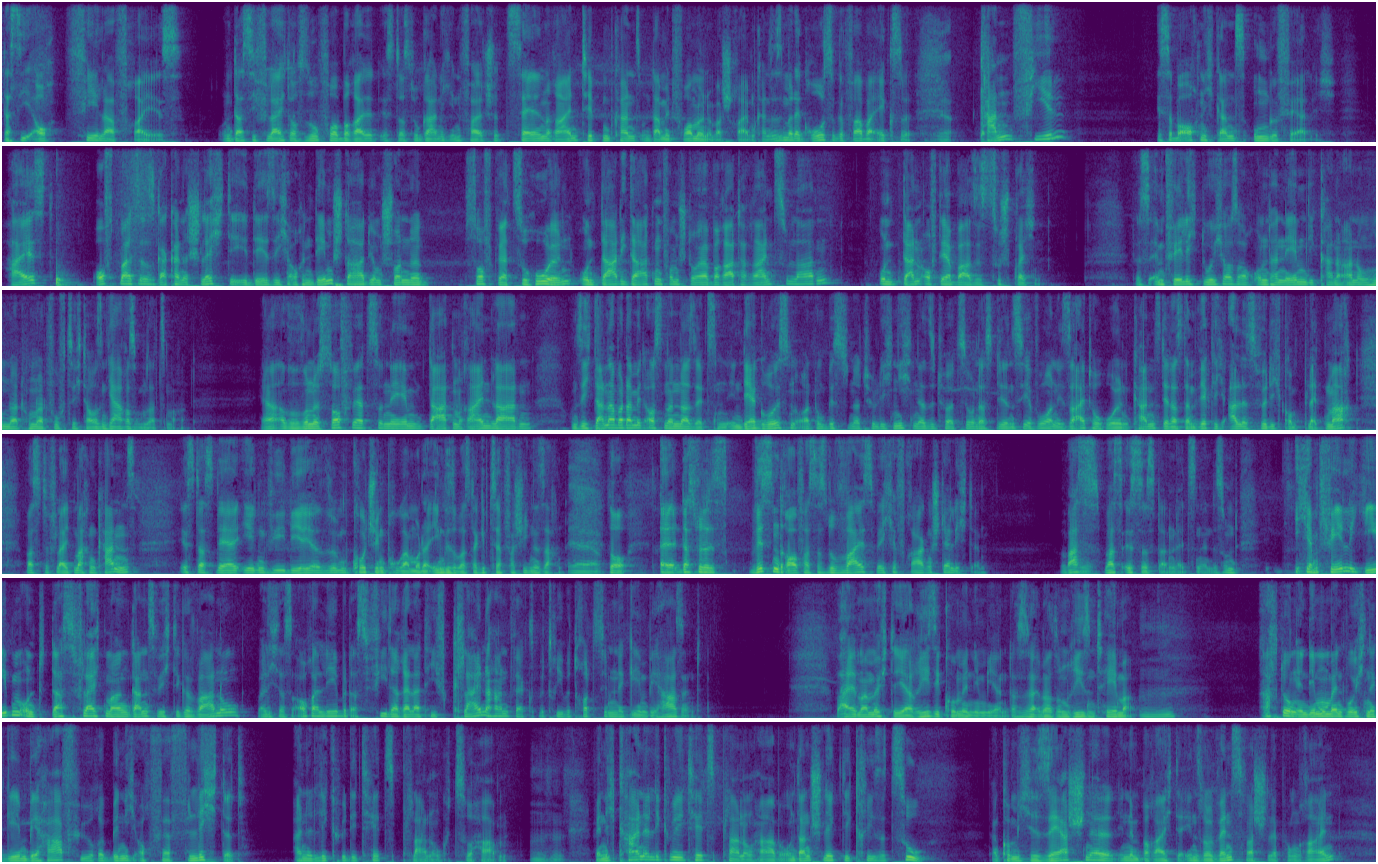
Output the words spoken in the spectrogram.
dass sie auch fehlerfrei ist und dass sie vielleicht auch so vorbereitet ist, dass du gar nicht in falsche Zellen reintippen kannst und damit Formeln überschreiben kannst. Das ist immer der große Gefahr bei Excel. Ja. Kann viel, ist aber auch nicht ganz ungefährlich. Heißt, oftmals ist es gar keine schlechte Idee, sich auch in dem Stadium schon eine Software zu holen und da die Daten vom Steuerberater reinzuladen und dann auf der Basis zu sprechen. Das empfehle ich durchaus auch Unternehmen, die keine Ahnung 100, 150.000 Jahresumsatz machen. Ja, also so eine Software zu nehmen, Daten reinladen und sich dann aber damit auseinandersetzen. In der Größenordnung bist du natürlich nicht in der Situation, dass du dir einen CFO an die Seite holen kannst, der das dann wirklich alles für dich komplett macht. Was du vielleicht machen kannst, ist, dass der irgendwie dir so ein Coaching-Programm oder irgendwie sowas, da gibt es ja verschiedene Sachen. Ja, ja. So, äh, dass du das Wissen drauf hast, dass du weißt, welche Fragen stelle ich denn. Was, was ist es dann letzten Endes? Und ich empfehle jedem, und das vielleicht mal eine ganz wichtige Warnung, weil ich das auch erlebe, dass viele relativ kleine Handwerksbetriebe trotzdem eine GmbH sind. Weil man möchte ja Risiko minimieren. Das ist ja immer so ein Riesenthema. Achtung, in dem Moment, wo ich eine GmbH führe, bin ich auch verpflichtet, eine Liquiditätsplanung zu haben. Wenn ich keine Liquiditätsplanung habe und dann schlägt die Krise zu, dann komme ich sehr schnell in den Bereich der Insolvenzverschleppung rein.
